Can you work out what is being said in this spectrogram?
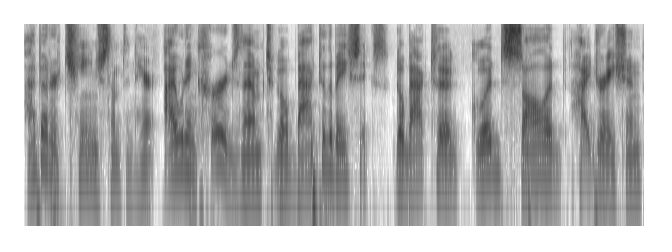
I better change something here. I would encourage them to go back to the basics, go back to good, solid hydration,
